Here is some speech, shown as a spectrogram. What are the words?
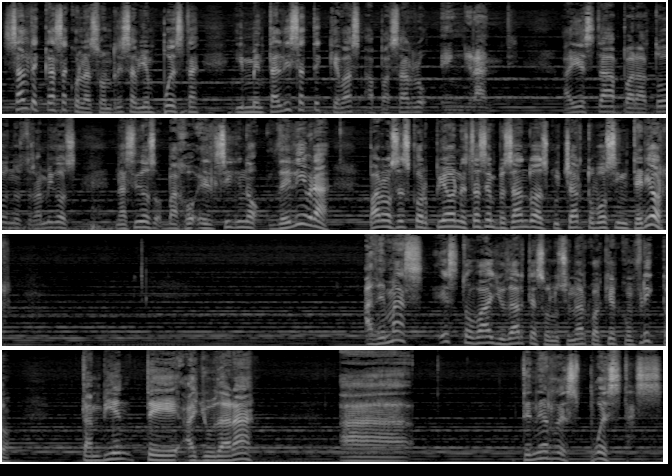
sal de casa con la sonrisa bien puesta y mentalízate que vas a pasarlo en grande. Ahí está para todos nuestros amigos nacidos bajo el signo de Libra. Para los escorpiones, estás empezando a escuchar tu voz interior. Además, esto va a ayudarte a solucionar cualquier conflicto. También te ayudará a tener respuestas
